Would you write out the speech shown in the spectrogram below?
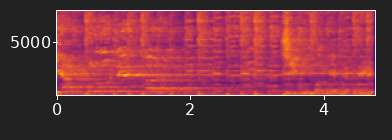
이 아프지만 지구멍에 곁들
